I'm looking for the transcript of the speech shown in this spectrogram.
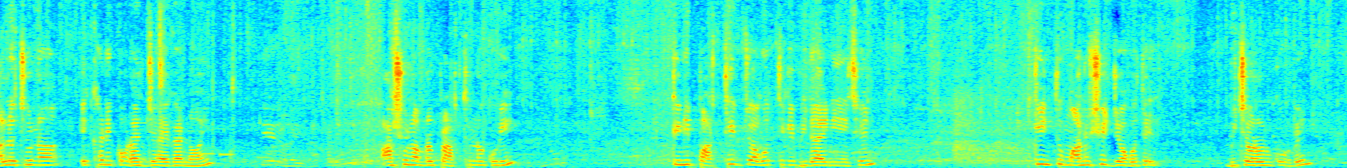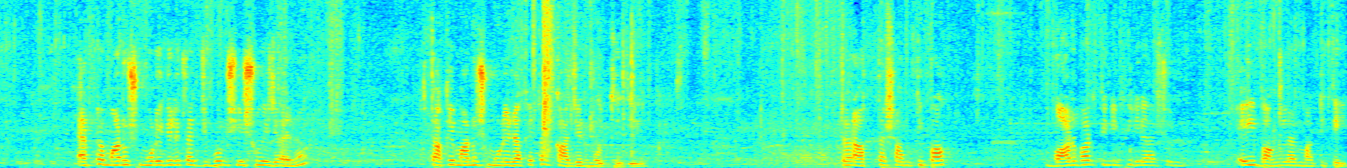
আলোচনা এখানে করার জায়গা নয়। আসুন আমরা প্রার্থনা করি। তিনি পার্থিব জগৎ থেকে বিদায় নিয়েছেন, কিন্তু মানুষের জগতে বিচরণ করবেন। একটা মানুষ মরে গেলে তার জীবন শেষ হয়ে যায় না। তাকে মানুষ মনে রাখে তার কাজের মধ্যে দিয়ে। তার আত্মা শান্তি পাক। বারবার তিনি ফিরে আসুন এই বাংলার মাটিতেই।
